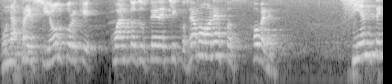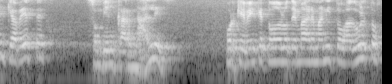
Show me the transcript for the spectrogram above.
una presión porque ¿cuántos de ustedes chicos, seamos honestos, jóvenes, sienten que a veces son bien carnales? Porque ven que todos los demás hermanitos adultos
